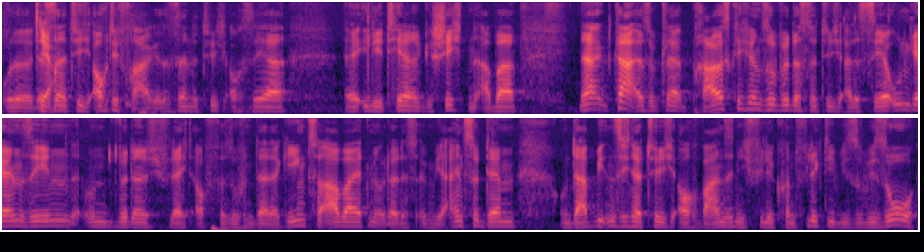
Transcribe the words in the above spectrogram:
Oder das ja. ist natürlich auch die Frage. Das ist ja natürlich auch sehr äh, elitäre Geschichten. Aber na klar, also klar, Brauerskirche und so würde das natürlich alles sehr ungern sehen und würde natürlich vielleicht auch versuchen, da dagegen zu arbeiten oder das irgendwie einzudämmen. Und da bieten sich natürlich auch wahnsinnig viele Konflikte, wie sowieso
